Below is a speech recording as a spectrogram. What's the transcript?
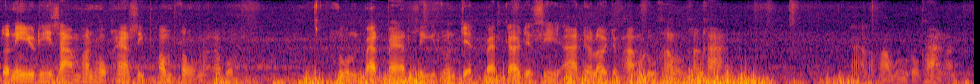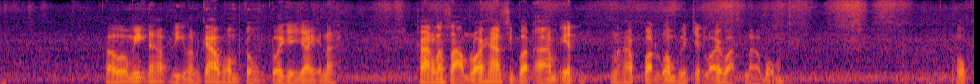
ตัวนี้อยู่ที่ 3,650 พร้อมส่งนะครับผม 0884078974 อ่า เดี๋ยวเราจะพามาดูข้างข้าง ๆอ่ามาดูตรงข้างกัน Power Mix นะครับ4,900พร้อมส่งตัวใหญ่ๆนะ ข้างละ 350 วัตต์ RMS นะครับวัตต์รวมคือ 700 วัตต์นะครับผม โอเค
